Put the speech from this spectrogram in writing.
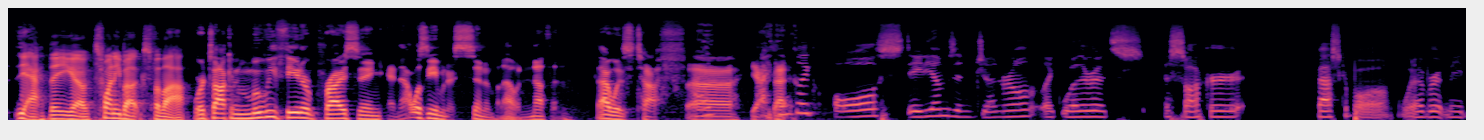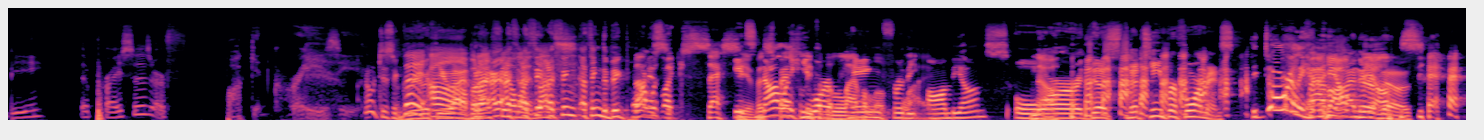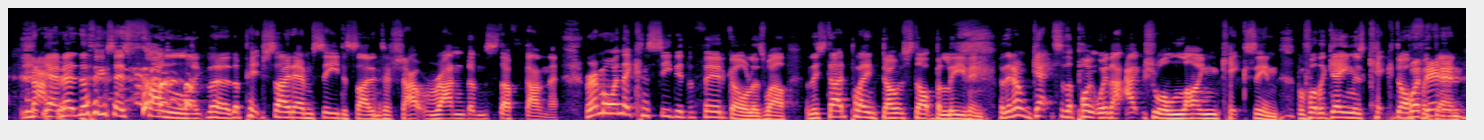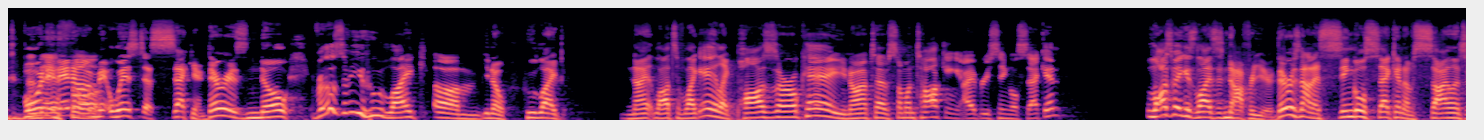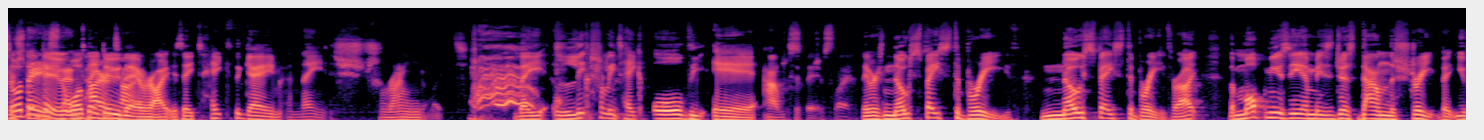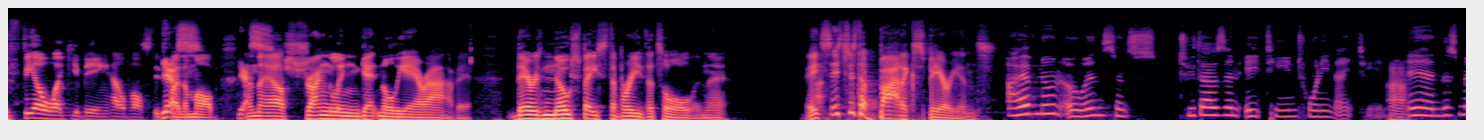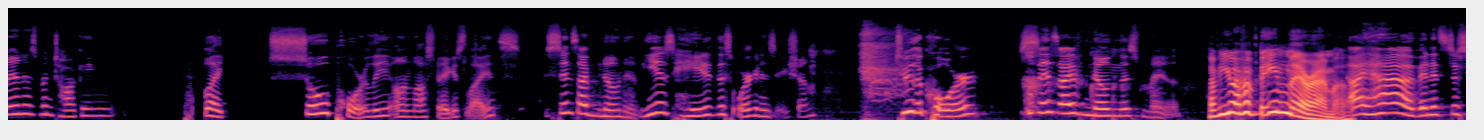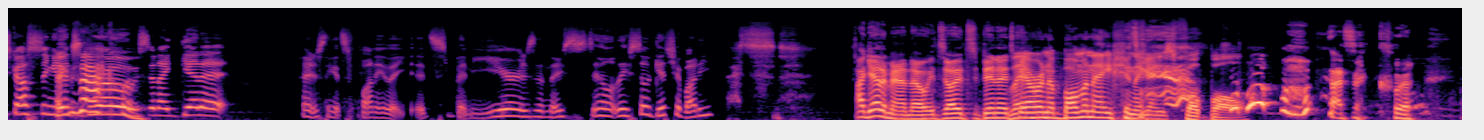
Yeah, there you go. 20 bucks for that. We're talking movie theater pricing, and that wasn't even a cinema. That was nothing. That was tough. Uh, yeah, I that, think like all stadiums in general, like whether it's a soccer, basketball, whatever it may be, the prices are fucking crazy. I don't disagree They with you, are, but I feel I, like think, I think I think the big point That is was like excessive. it's not like you are paying of for the play. ambiance No. or the, the team performance. They don't really have the either of ambiance. those. Yeah, Not yeah no- nothing says fun like the, the pitch side MC deciding to shout random stuff down there. Remember when they conceded the third goal as well and they started playing Don't Stop Believing, but they don't get to the point where that actual line kicks in before the game is kicked off But again. didn't. Boy, And did they not waste a second. There is no. For those of you who like, um, you know, who like, night lots of like, hey, like pauses are okay. You don't have to have someone talking every single second. Las Vegas Lights is not for you. There is not a single second of silence So or what they do, that what they entire do there, right, is they take the game and they strangle it. they literally take all the air out of it. Just like- there is no space to breathe. No space to breathe, right? The mob museum is just down the street, but you feel like you're being held hostage by the mob. Yes. And they are strangling and getting all the air out of it. There is no space to breathe at all in there. It's it's just a bad experience. I have known Owain since 2018, 2019. Uh-huh. And this man has been talking like so poorly on Las Vegas Lights since I've known him. He has hated this organization to the core since I've known this man. Have you ever been there, Emma? I have, and it's disgusting and Exactly. it's gross, and I get it. I just think it's funny that it's been years and they still they still get you, buddy. I get it, man. Though it's uh, it's been it's they been, are an abomination against football. That's a clip.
